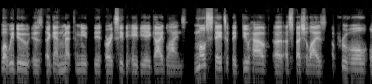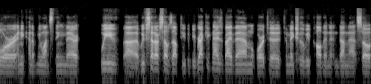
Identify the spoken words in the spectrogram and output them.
what we do is again met to meet the, or exceed the ADA guidelines. Most states, if they do have a, a specialized approval or any kind of nuanced thing there, we've uh, we've set ourselves up to either be recognized by them or to to make sure that we've called in and done that. So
